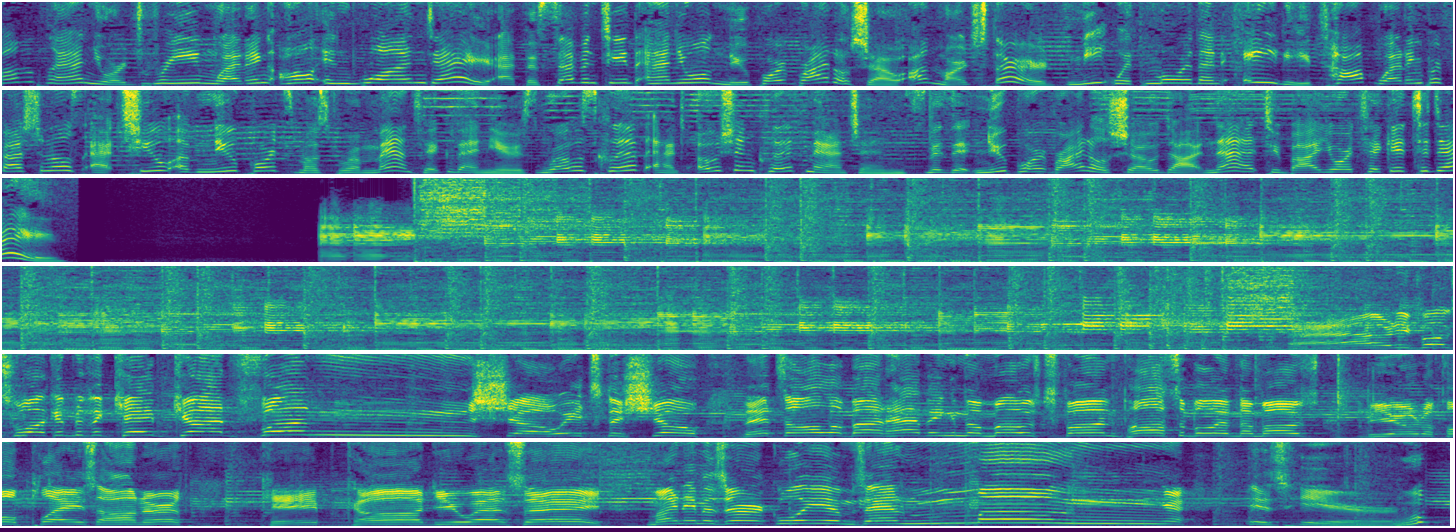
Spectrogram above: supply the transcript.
Come plan your dream wedding all in one day at the 17th Annual Newport Bridal Show on March 3rd. Meet with more than 80 top wedding professionals at two of Newport's most romantic venues, Rose Cliff and Ocean Cliff Mansions. Visit newportbridalshow.net to buy your ticket today. Howdy, folks. Welcome to the Cape Cod Fun Show. It's the show that's all about having the most fun possible in the most beautiful place on earth. Cape Cod, USA. My name is Eric Williams, and Mung is here. Whoop.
